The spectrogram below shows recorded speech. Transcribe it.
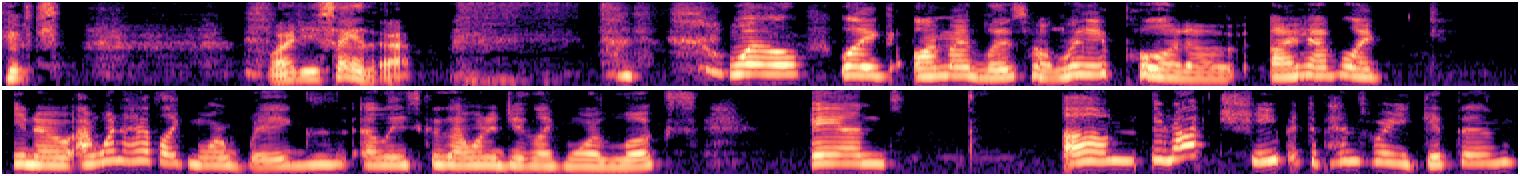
Why do you say that? well, like on my list, hold let me pull it up. I have like, you know, I want to have like more wigs at least because I want to do like more looks, and um, they're not cheap. It depends where you get them.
